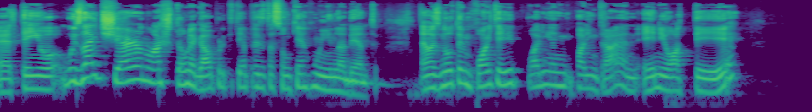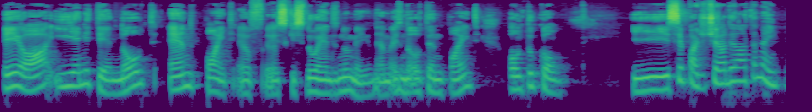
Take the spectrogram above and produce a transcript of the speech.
É, tem o, o SlideShare eu não acho tão legal porque tem apresentação que é ruim lá dentro. Né, mas Note and Point aí pode, pode entrar, é N-O-T-E P-O-I-N-T, Note and Point. Eu, eu esqueci do end no meio, né? Mas noteandpoint.com. E você pode tirar de lá também.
